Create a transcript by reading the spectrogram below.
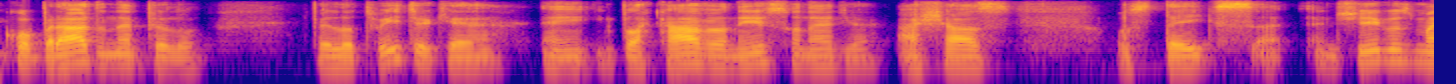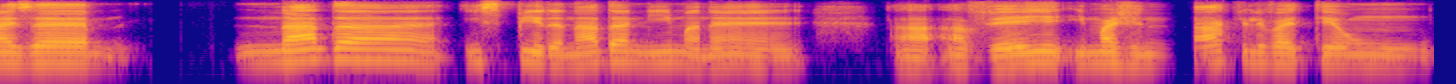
cobrado, né, pelo, pelo Twitter, que é, é implacável nisso, né, de achar os, os takes antigos, mas é nada inspira, nada anima, né, a, a, ver e imaginar que ele vai ter um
